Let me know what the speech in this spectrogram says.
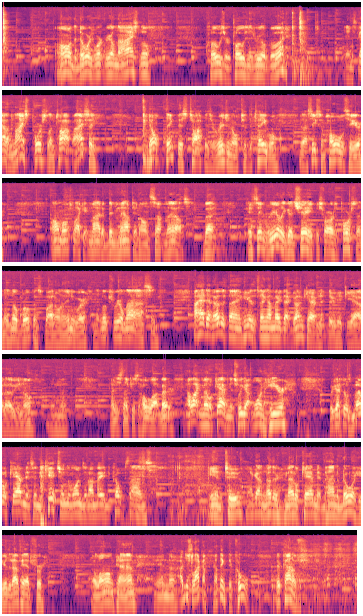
oh the doors work real nice. Little closer closes real good. And it's got a nice porcelain top. I actually don't think this top is original to the table I see some holes here almost like it might have been mounted on something else. But it's in really good shape as far as the porcelain. There's no broken spot on it anywhere and it looks real nice and I had that other thing here, the thing I made that gun cabinet doohickey out of, you know. And uh, I just think it's a whole lot better. I like metal cabinets. We got one here. We got those metal cabinets in the kitchen, the ones that I made the Coke signs into. I got another metal cabinet behind the door here that I've had for a long time. And uh, I just like them. I think they're cool. They're kind of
